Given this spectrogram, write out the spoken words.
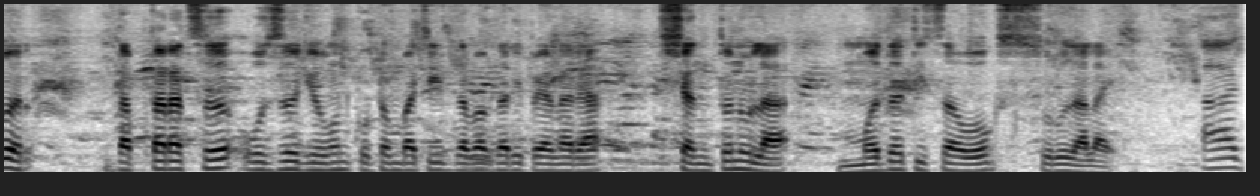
वर दप्तराचं ओझं घेऊन कुटुंबाची जबाबदारी पेलणाऱ्या शंतनूला मदतीचा ओघ सुरू झाला आहे आज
